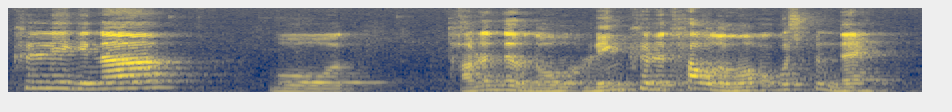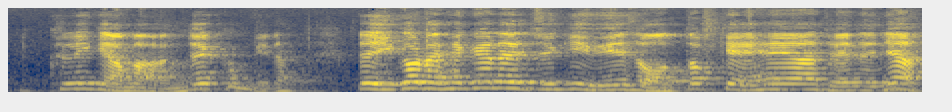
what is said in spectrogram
클릭이나 뭐, 다른 데로 넘어, 링크를 타고 넘어가고 싶은데, 클릭이 아마 안 될 겁니다. 근데 이거를 해결해 주기 위해서 어떻게 해야 되느냐?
